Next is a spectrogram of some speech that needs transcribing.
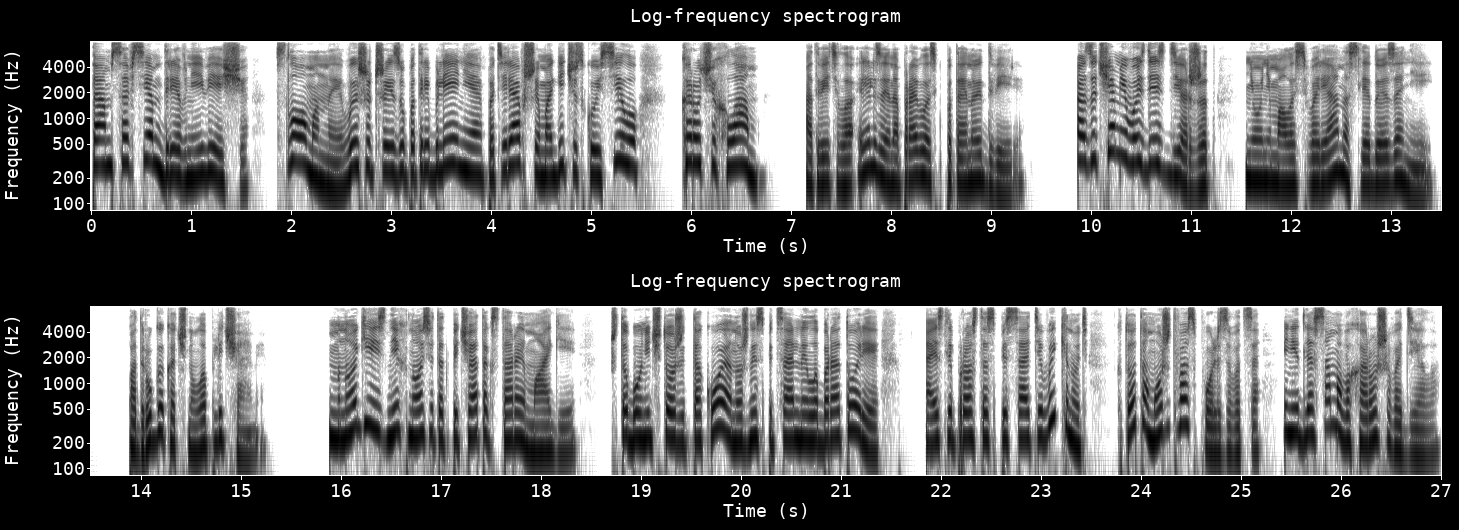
«Там совсем древние вещи, сломанные, вышедшие из употребления, потерявшие магическую силу. Короче, хлам», — ответила Эльза и направилась к потайной двери. «А зачем его здесь держат?» — не унималась Вариана, следуя за ней. Подруга качнула плечами. Многие из них носят отпечаток старой магии. Чтобы уничтожить такое, нужны специальные лаборатории, а если просто списать и выкинуть, кто-то может воспользоваться, и не для самого хорошего дела.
